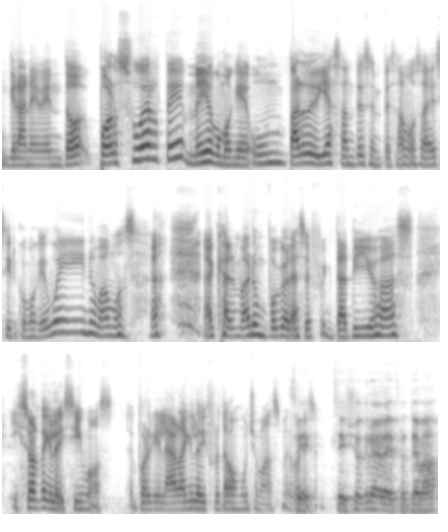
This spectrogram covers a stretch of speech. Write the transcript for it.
gran evento. Por suerte, medio como que un par de días antes empezamos a decir como que, bueno, vamos a, a calmar un poco las expectativas. Y suerte que lo hicimos, porque la verdad que lo disfrutamos mucho más, me Sí, parece. sí, yo creo que la disfruté más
